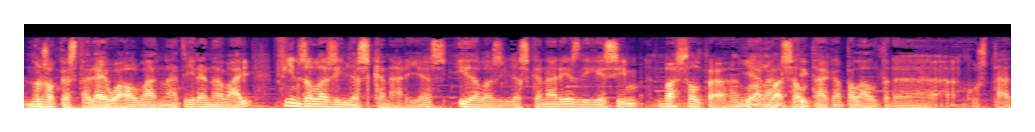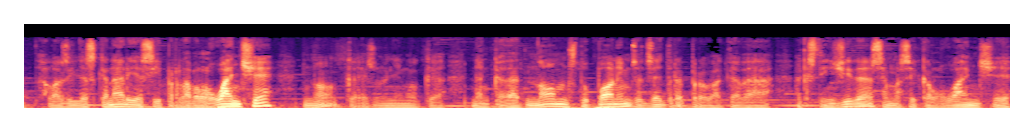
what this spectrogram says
Doncs el castellà igual va anar tirant avall fins a les Illes Canàries. I de les Illes Canàries, diguéssim, Va saltar, eh, ja l'Atlàntic. saltar cap a l'altre costat. A les Illes Canàries s'hi parlava el guanxe, no? que és una llengua que n'han quedat noms, topònims, etc, però va quedar extingida. Sembla ser que el guanxe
